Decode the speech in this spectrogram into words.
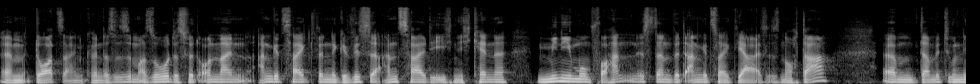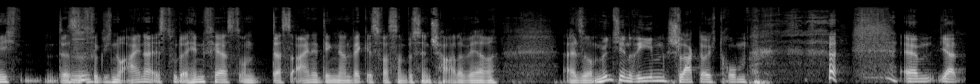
ähm, dort sein können. Das ist immer so, das wird online angezeigt, wenn eine gewisse Anzahl, die ich nicht kenne, Minimum vorhanden ist, dann wird angezeigt, ja, es ist noch da. Ähm, damit du nicht, dass es wirklich nur einer ist, du da hinfährst und das eine Ding dann weg ist, was ein bisschen schade wäre. Also München-Riem, schlagt euch drum. ähm, ja,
